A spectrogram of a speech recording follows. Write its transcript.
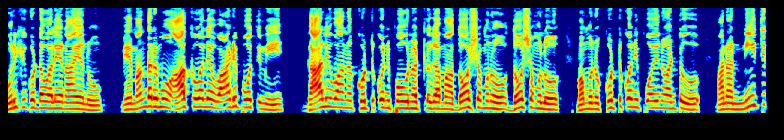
మురికి గుడ్డ వలె నాయను. మేమందరము ఆకువలే వాడిపోతిమి గాలివాన కొట్టుకొని పోవునట్లుగా మా దోషమును దోషములు మమ్మను కొట్టుకొని పోయిను అంటూ మన నీతి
